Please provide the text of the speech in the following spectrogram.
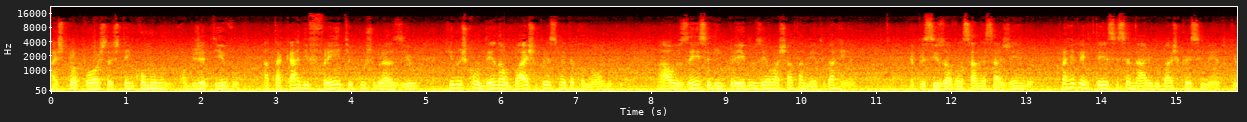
As propostas têm como objetivo atacar de frente o custo Brasil, que nos condena ao baixo crescimento econômico, à ausência de empregos e ao achatamento da renda. É preciso avançar nessa agenda para reverter esse cenário de baixo crescimento que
